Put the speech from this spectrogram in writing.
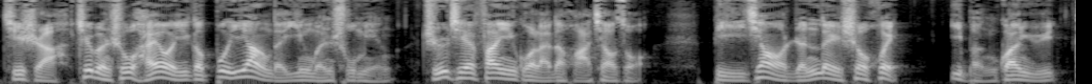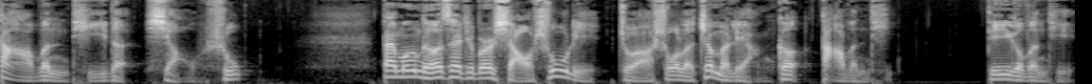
其实啊，这本书还有一个不一样的英文书名，直接翻译过来的话叫做《比较人类社会：一本关于大问题的小书》。戴蒙德在这本小书里主要说了这么两个大问题：第一个问题，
